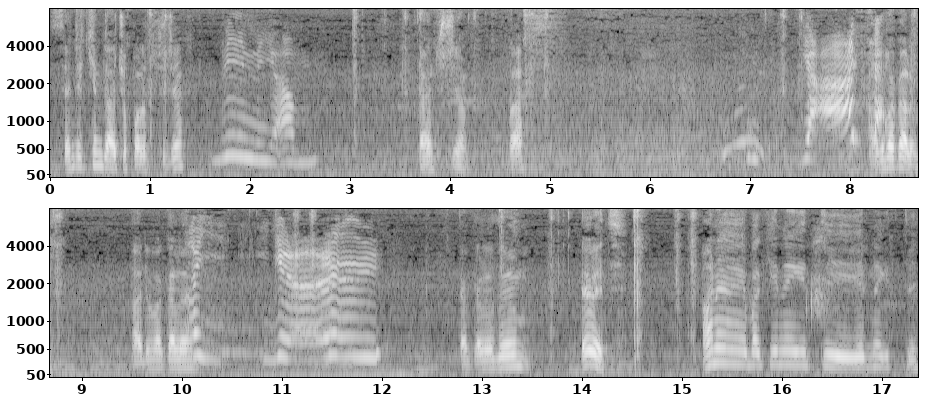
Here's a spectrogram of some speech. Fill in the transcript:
Sence kim daha çok balık tutacak? Bilmiyorum. Ben tutacağım. Bak. Ya. Hadi bakalım. Hadi bakalım. Ay. Ya. Yakaladım. Evet. Ana bak yine gitti. Yerine gitti.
